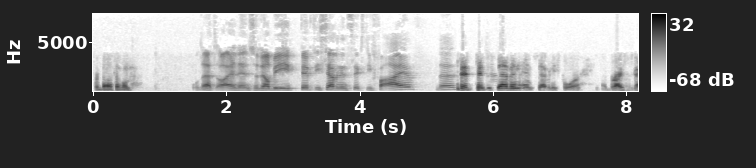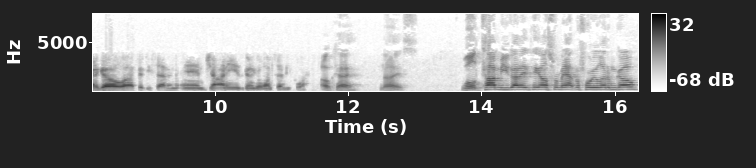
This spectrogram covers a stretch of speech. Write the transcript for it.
for both of them. Well, that's all. And then so they'll be fifty-seven and sixty-five then. Fifty-seven and seventy-four. Bryce is going to go uh, 57, and Johnny is going to go 174. Okay, nice. Well, Tom, you got anything else for Matt before we let him go?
